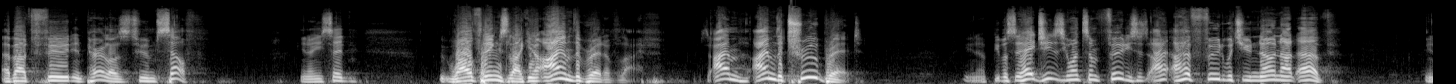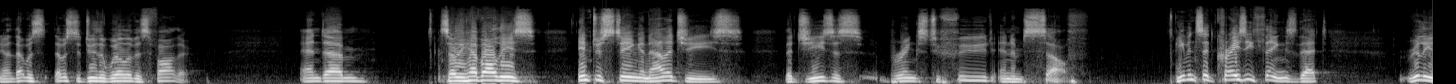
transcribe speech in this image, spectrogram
about food in parallels to himself. You know, he said wild things like, you know, I am the bread of life. I'm, I'm the true bread. You know, people say, hey, Jesus, you want some food? He says, I, I have food which you know not of. You know, that was, that was to do the will of his Father. And um, so we have all these interesting analogies that Jesus brings to food and himself. He even said crazy things that really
